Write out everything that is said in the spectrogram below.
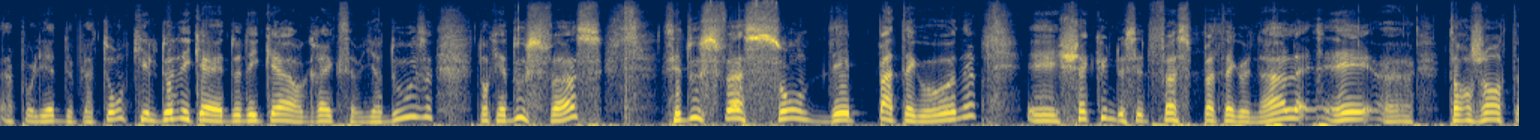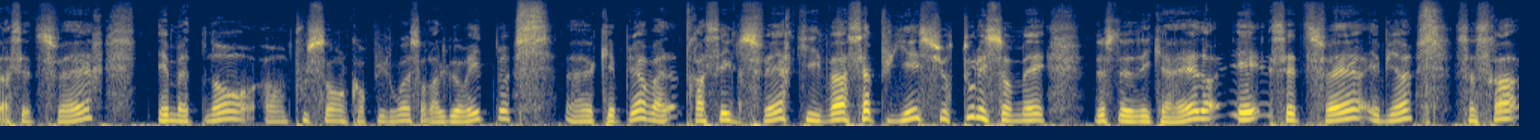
un, polyèdre de Platon qui est le dodécaèdre. Dodéca en grec ça veut dire 12, donc il y a 12 faces. Ces 12 faces sont des pentagones et chacune de ces faces pentagonales est euh, tangente à cette sphère et maintenant, en poussant encore plus loin son algorithme, euh, Kepler va tracer une sphère qui va s'appuyer sur tous les sommets de ce décaèdre. Et cette sphère, eh bien, ce sera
